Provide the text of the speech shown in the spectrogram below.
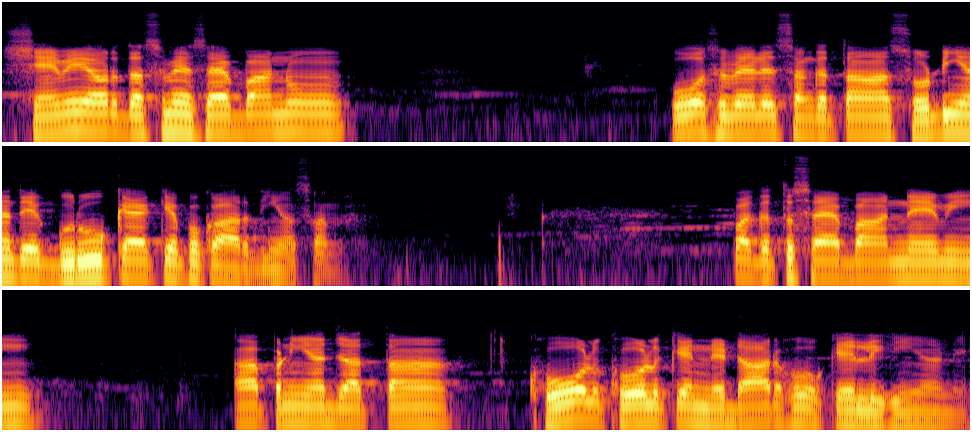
ਛੇਵੇਂ ਔਰ ਦਸਵੇਂ ਸਾਹਿਬਾਂ ਨੂੰ ਉਸ ਵੇਲੇ ਸੰਗਤਾਂ ਸੋਢੀਆਂ ਦੇ ਗੁਰੂ ਕਹਿ ਕੇ ਪੁਕਾਰਦੀਆਂ ਸਨ। ਭਗਤ ਸਾਹਿਬਾਨ ਨੇ ਵੀ ਆਪਣੀਆਂ ਜਾਤਾਂ ਖੋਲ੍ਹ ਖੋਲ੍ਹ ਕੇ ਨਿਡਰ ਹੋ ਕੇ ਲਿਖੀਆਂ ਨੇ।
